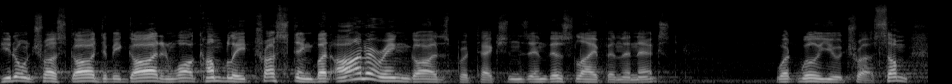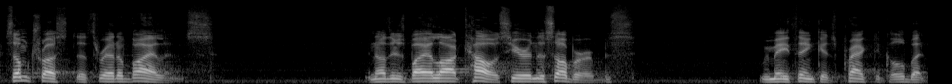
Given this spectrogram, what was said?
If you don't trust God to be God and walk humbly, trusting, but honoring God's protections in this life and the next, what will you trust? Some, some trust the threat of violence, and others buy a locked house here in the suburbs. We may think it's practical, but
